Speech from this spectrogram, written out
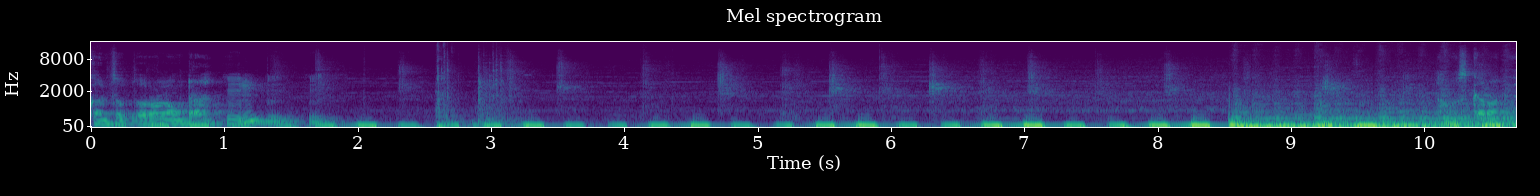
కొంచెం దూరంలో ఉండరా? నమస్కారం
